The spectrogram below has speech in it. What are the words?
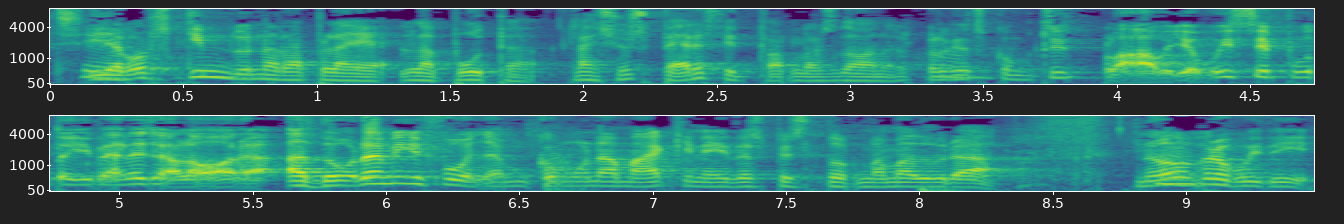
Sí. i llavors qui em donarà plaer? La puta. Clar, això és pèrfid per les dones, perquè és com, sisplau, jo vull ser puta i verge alhora, adora'm i folla'm com una màquina i després torna a madurar. No? Però vull dir,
